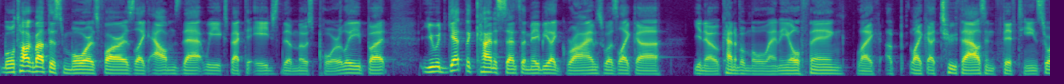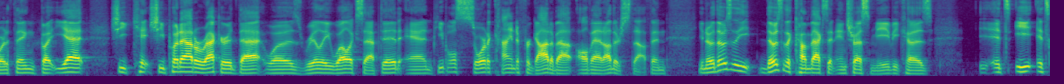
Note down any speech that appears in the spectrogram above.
we'll talk about this more as far as like albums that we expect to age the most poorly, but you would get the kind of sense that maybe like Grimes was like a you know kind of a millennial thing, like a like a 2015 sort of thing, but yet she she put out a record that was really well accepted and people sort of kind of forgot about all that other stuff and you know those are the those are the comebacks that interest me because it's it's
